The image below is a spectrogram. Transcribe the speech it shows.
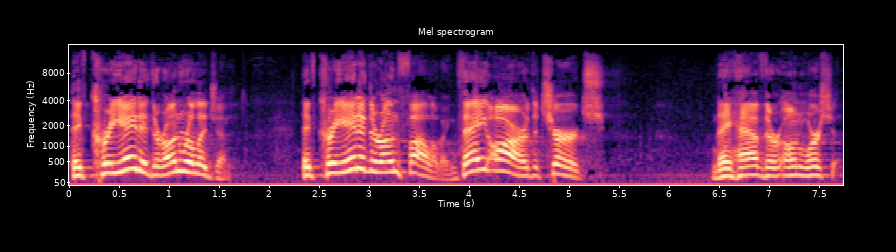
They've created their own religion, they've created their own following. They are the church, they have their own worship.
